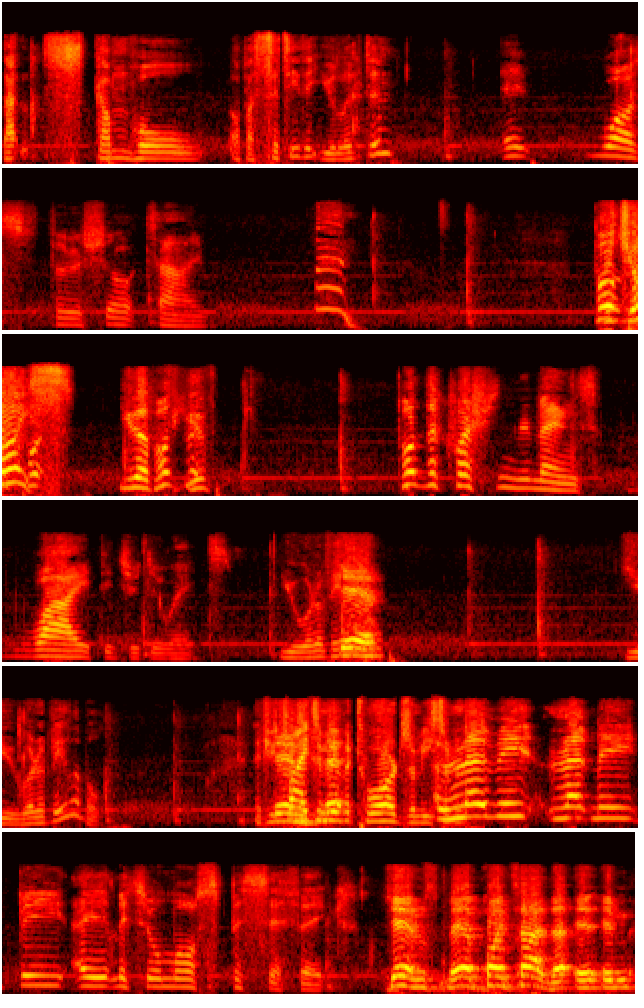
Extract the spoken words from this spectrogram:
that scumhole of a city that you lived in? It was for a short time. Man, But rejoice! You have but the- you've The, but the question remains, why did you do it? You were available. Yeah. You were available. If you James, tried to move it towards him, he sort of Let me let me be a little more specific. James, may I point out that in, in, uh,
